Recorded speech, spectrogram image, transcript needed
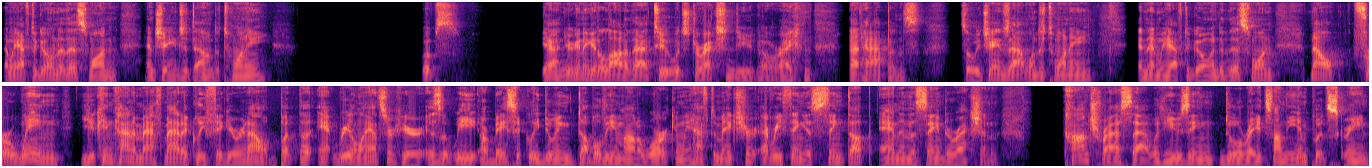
then we have to go into this one and change it down to 20. Whoops. Yeah, and you're going to get a lot of that too. Which direction do you go, right? that happens. So we change that one to 20 and then we have to go into this one. Now, for a wing, you can kind of mathematically figure it out, but the real answer here is that we are basically doing double the amount of work and we have to make sure everything is synced up and in the same direction. Contrast that with using dual rates on the input screen.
